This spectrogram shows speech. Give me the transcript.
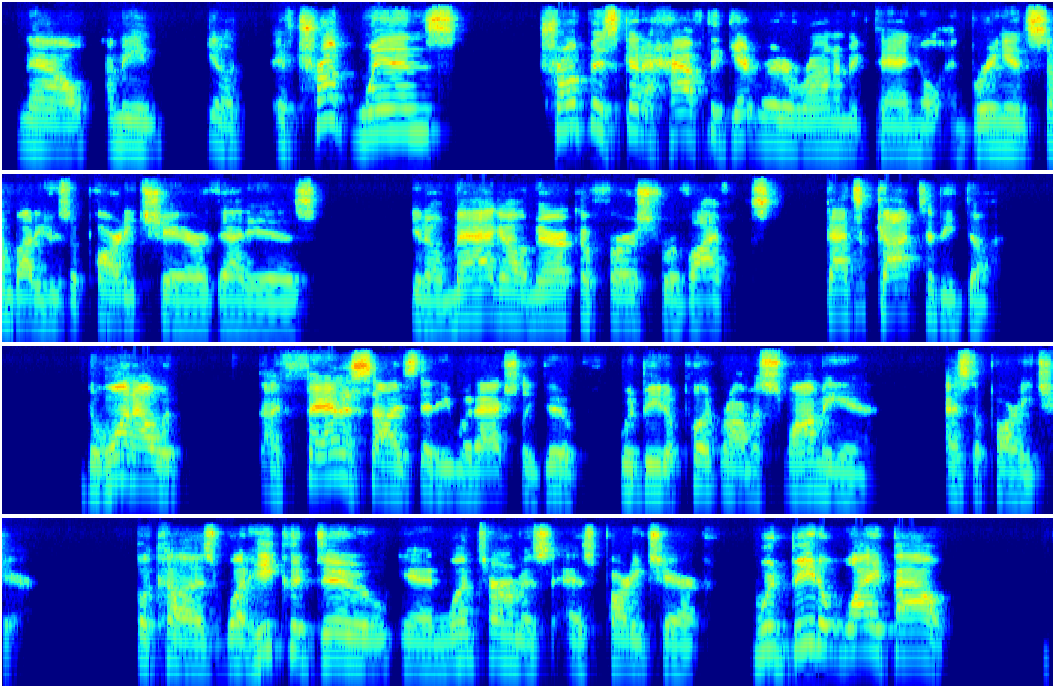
Now, I mean, you know, if Trump wins, Trump is going to have to get rid of Ronna McDaniel and bring in somebody who's a party chair that is, you know, MAGA, America First revivalist. That's got to be done. The one I would, I fantasize that he would actually do would be to put Ramaswamy in as the party chair because what he could do in one term as, as party chair would be to wipe out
